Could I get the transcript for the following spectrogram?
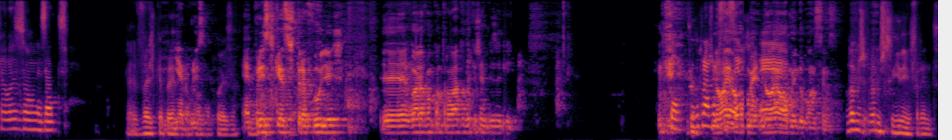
Pela Zoom, exato. Vejo que E é por isso- alguma coisa. É por isso que esses trafulhas eh, agora vão controlar tudo o que a gente diz aqui. Sim, tudo o que nós vamos Não é, fazer homem, não é homem do bom senso. Vamos, vamos seguir em frente.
